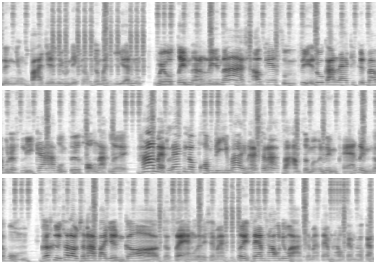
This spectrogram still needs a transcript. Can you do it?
หนึ่งอย่างปาเยนมิวนิกเขาจะมาเยือนเวลตินอารีนาชาวเก้ศูนย์สี่ฤดูกาลแรกที่ขึ้นมาบุนเดสลีกาผมเจอของหนักเลย 5 แมตช์แรกที่เราฟอร์มดีมากนะ ชนะ 3 เสมอ 1 แพ้1ครับผม ก็คือถ้าเราชนะบาเยนก็จะแซงเลยใช่ไหมเอ้ยแต้มเท่านี่หว่าใช่ไหมแต้มเท่าแต้มเท่ากัน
